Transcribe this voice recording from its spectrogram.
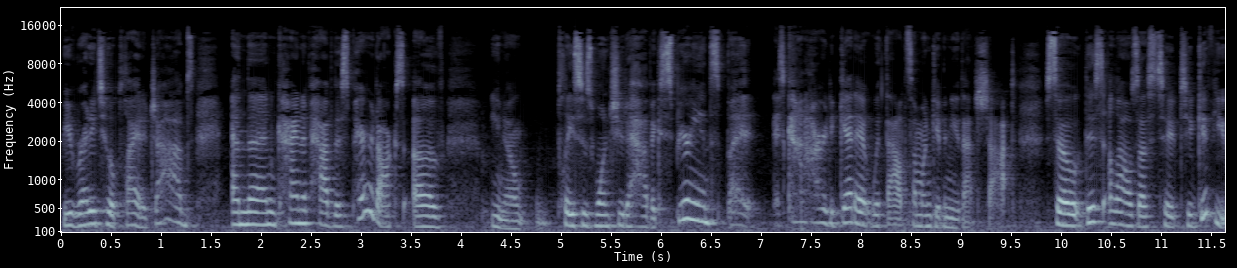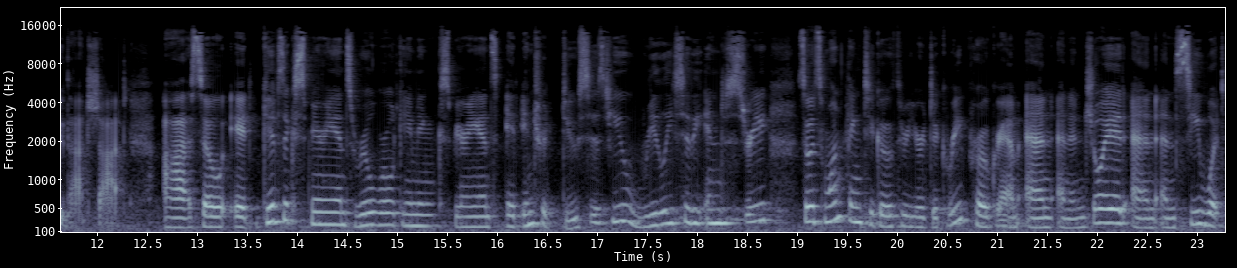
be ready to apply to jobs, and then kind of have this paradox of, you know, places want you to have experience, but it's kind of hard to get it without someone giving you that shot. So this allows us to, to give you that shot. Uh, so it gives experience, real world gaming experience. It introduces you really to the industry. So it's one thing to go through your degree program and, and enjoy it and, and see what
